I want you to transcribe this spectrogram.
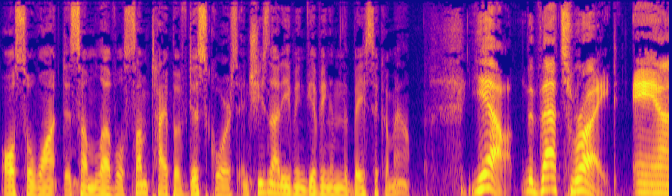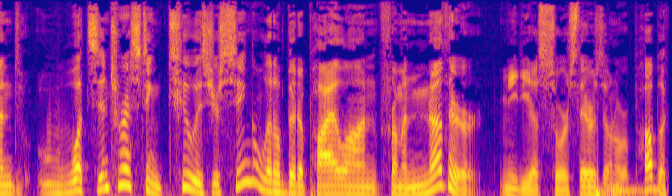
also want to some level some type of discourse, and she's not even giving them the basic amount. Yeah, that's right. And what's interesting too is you're seeing a little bit of pylon from another media source, the Arizona Republic.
